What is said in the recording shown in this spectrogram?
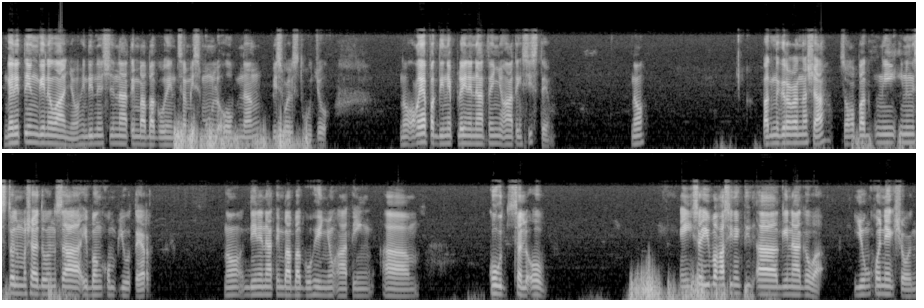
ganito yung ginawa nyo, hindi na siya natin babaguhin sa mismong loob ng Visual Studio. No? O kaya pag dineploy na natin yung ating system. No? Pag nagra-run na siya, so kapag in-install mo siya doon sa ibang computer, no, hindi na natin babaguhin yung ating um, code sa loob. Eh, sa iba kasi nag, uh, ginagawa, yung connection,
